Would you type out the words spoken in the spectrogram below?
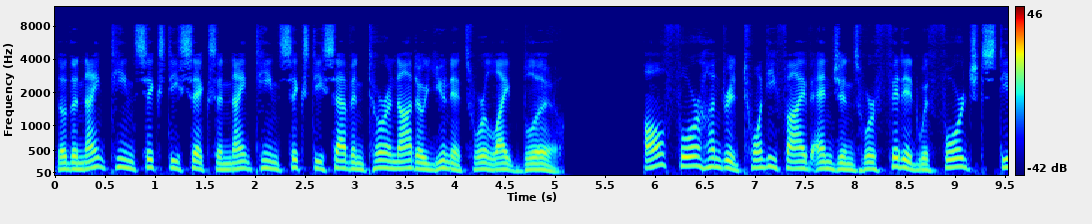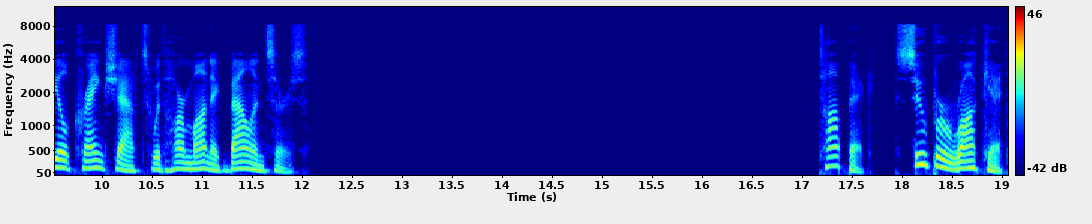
though the 1966 and 1967 Toronado units were light blue. All 425 engines were fitted with forged steel crankshafts with harmonic balancers. Super rocket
